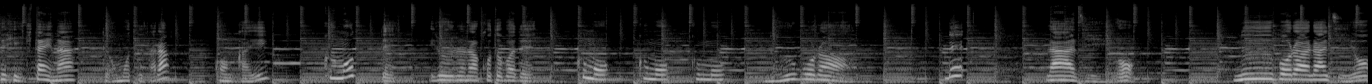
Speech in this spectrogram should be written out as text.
是非行きたいなって思ってたら今回「雲」っていろいろな言葉で「雲雲雲ヌーボラー」で「ラジオ」「ヌーボララジオ」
